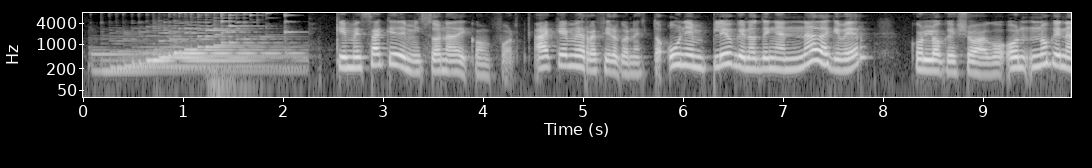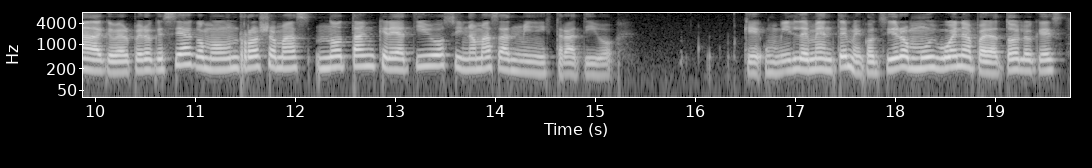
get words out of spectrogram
que me saque de mi zona de confort. ¿A qué me refiero con esto? Un empleo que no tenga nada que ver con lo que yo hago. O no que nada que ver, pero que sea como un rollo más no tan creativo, sino más administrativo. Que humildemente me considero muy buena para todo lo que es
